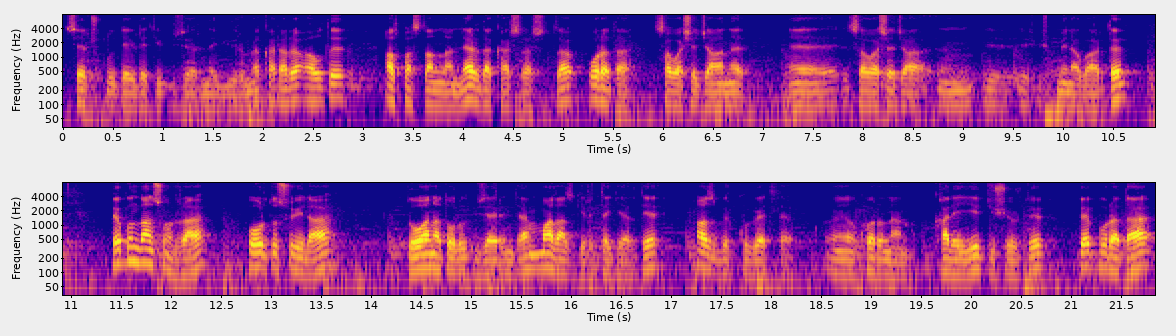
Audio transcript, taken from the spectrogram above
Selçuklu Devleti üzerine yürüme kararı aldı. Alparslan'la nerede karşılaştı orada savaşacağını e, savaşacağının e, hükmüne vardı. Ve bundan sonra ordusuyla Doğu Anadolu üzerinden Malazgirt'e geldi. Az bir kuvvetle e, korunan kaleyi düşürdü ve burada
